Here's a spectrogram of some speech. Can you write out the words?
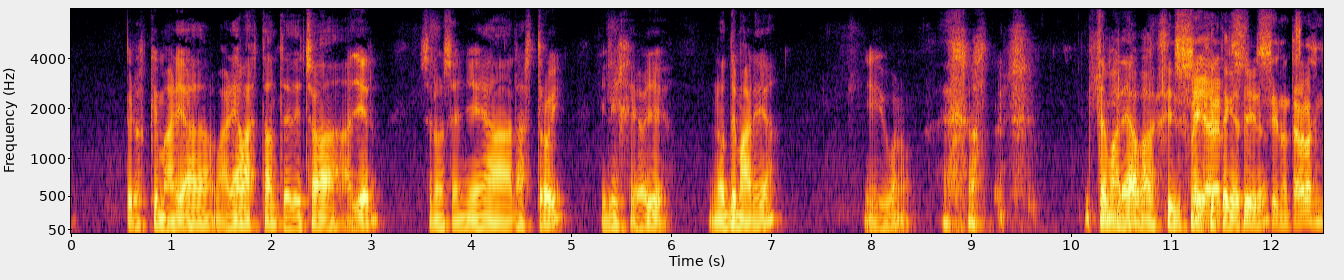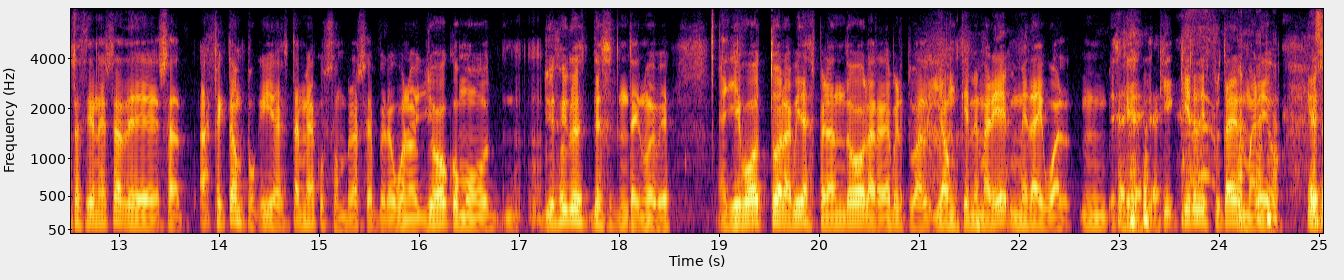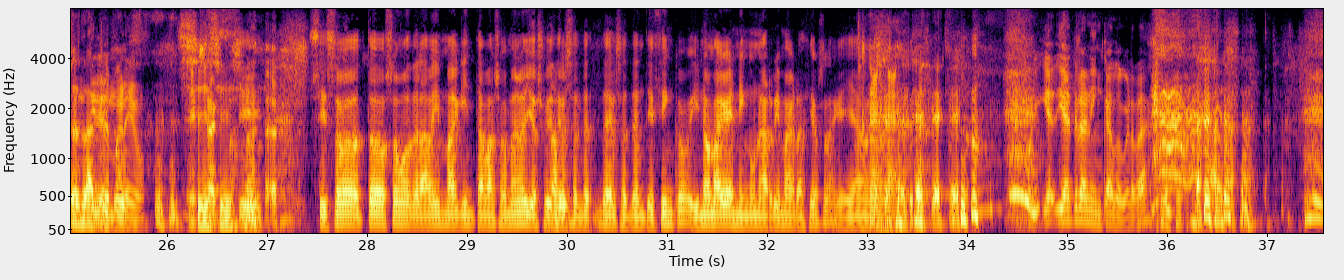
pero es que marea, marea bastante. De hecho, ayer se lo enseñé a Lastroy y le dije, oye, ¿no te marea? Y bueno, te mareaba, sí, Sí, me dijiste ver, que sí, ¿no? se notaba la sensación esa de, o sea, afecta un poquillo, es también acostumbrarse, pero bueno, yo como, yo soy del, del 79, eh, llevo toda la vida esperando la realidad virtual y aunque me maree, me da igual, Mm, es que qui- quiero disfrutar el mareo, Esa es la sentir el actitud. mareo. Sí, Exacto. sí, Sí, sí, so- todos somos de la misma quinta más o menos. Yo soy del, del 75 y no me hagáis ninguna rima graciosa, que ya me... Ya, ya te la han hincado, ¿verdad?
